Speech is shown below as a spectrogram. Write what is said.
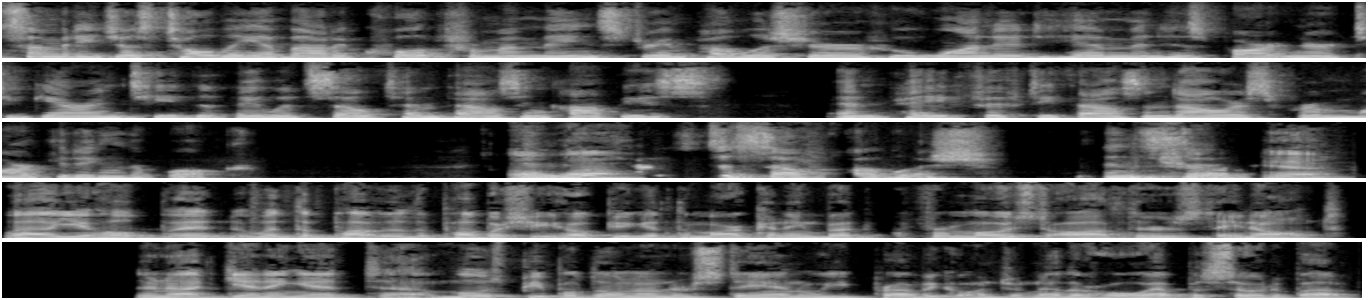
Somebody just told me about a quote from a mainstream publisher who wanted him and his partner to guarantee that they would sell 10,000 copies and pay $50,000 for marketing the book. Oh, and wow. to self publish instead. Sure. Yeah. Well, you hope it, with the pub, the publisher, you hope you get the marketing, but for most authors, they don't. They're not getting it. Uh, most people don't understand. We probably go into another whole episode about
